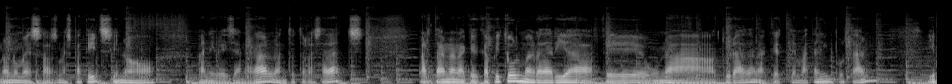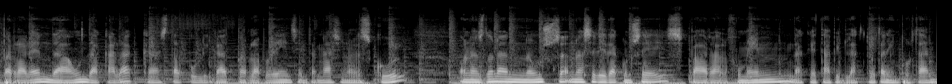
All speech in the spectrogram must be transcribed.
no només els més petits, sinó a nivell general, en totes les edats. Per tant, en aquest capítol m'agradaria fer una aturada en aquest tema tan important i parlarem d'un decàleg que ha estat publicat per la Brains International School on es donen uns, una sèrie de consells per al foment d'aquest hàbit lector tan important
